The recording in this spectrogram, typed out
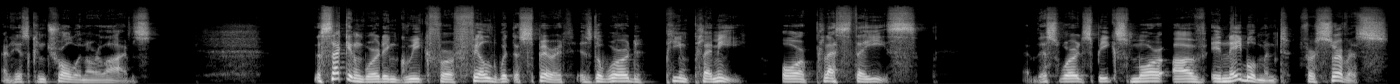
and His control in our lives. The second word in Greek for filled with the Spirit is the word pimplemi or plestheis. And this word speaks more of enablement for service,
